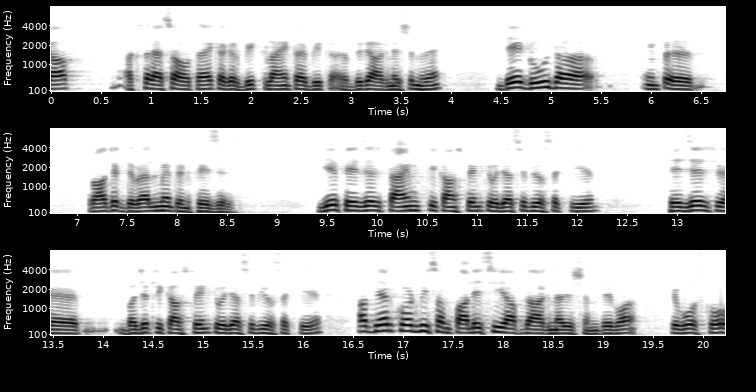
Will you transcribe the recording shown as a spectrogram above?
یا اکثر ایسا ہوتا ہے کہ اگر بگ کلائنٹ ہے بگ آرگنیشن ہیں they do the project development in phases یہ فیزز ٹائم کی کانسٹینٹ کی وجہ سے بھی ہو سکتی ہے فیزز جو ہے بجٹ کی کانسٹینٹ کی وجہ سے بھی ہو سکتی ہے اور دیئر کوڈ بھی some policy of the organisation they وا کہ وہ اس کو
